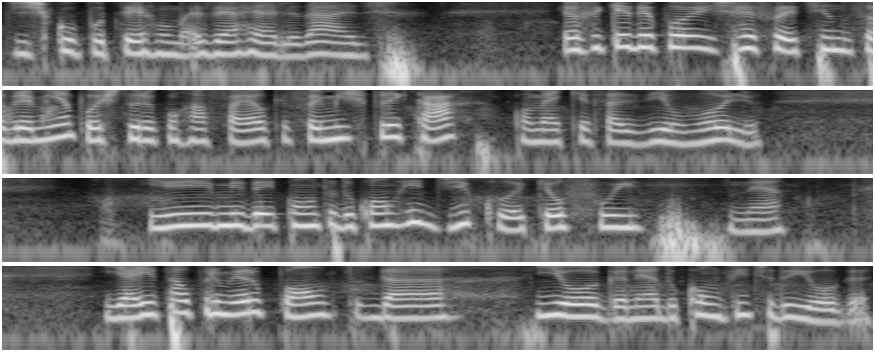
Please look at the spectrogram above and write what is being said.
Desculpa o termo, mas é a realidade. Eu fiquei depois refletindo sobre a minha postura com o Rafael, que foi me explicar como é que fazia o molho, e me dei conta do quão ridícula que eu fui, né? E aí tá o primeiro ponto da yoga, né, do convite do yoga.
